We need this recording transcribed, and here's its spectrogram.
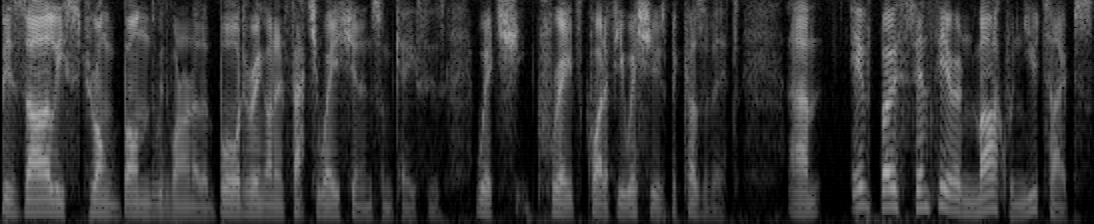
bizarrely strong bond with one another, bordering on infatuation in some cases, which creates quite a few issues because of it. Um, if both Cynthia and Mark were new types,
